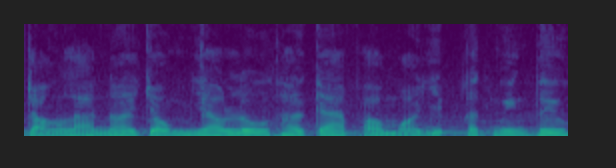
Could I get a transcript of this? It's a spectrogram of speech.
chọn là nơi chốn giao lưu thơ ca vào mỗi dịp Tết Nguyên Tiêu.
